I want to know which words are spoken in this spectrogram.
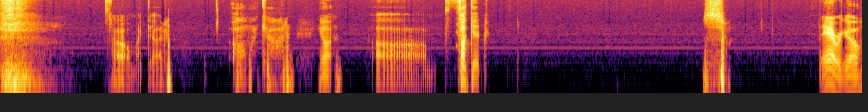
Oh my god. Oh my god. You know what? Um, fuck it. There we go.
